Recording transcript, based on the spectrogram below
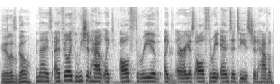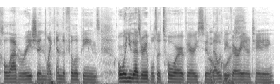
yeah, let's go. Nice. I feel like we should have like all three of like, or I guess all three entities should have a collaboration like in the Philippines, or when you guys are able to tour very soon. Of that would be very entertaining.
